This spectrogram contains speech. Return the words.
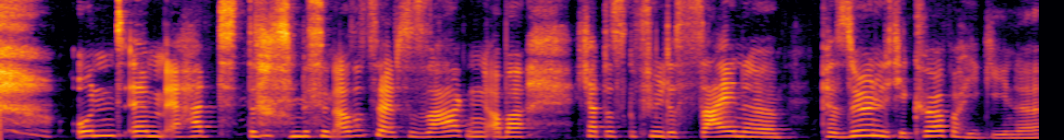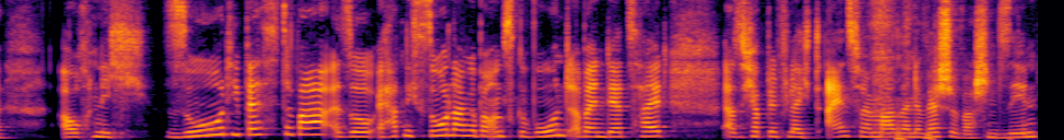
Und ähm, er hat, das ist ein bisschen asozial zu sagen, aber ich hatte das Gefühl, dass seine persönliche Körperhygiene auch nicht so die beste war. Also er hat nicht so lange bei uns gewohnt, aber in der Zeit, also ich habe den vielleicht ein, zwei Mal seine Wäsche waschen sehen.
